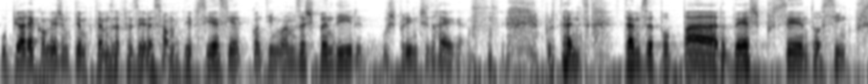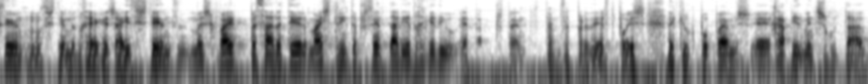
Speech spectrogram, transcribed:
O pior é que, ao mesmo tempo que estamos a fazer esse aumento de eficiência, continuamos a expandir os perímetros de rega. Portanto, estamos a poupar 10% ou 5% num sistema de rega já existente, mas que vai passar a ter mais 30% da área de regadio. Epá, portanto, estamos a perder depois aquilo que poupamos é rapidamente esgotado.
